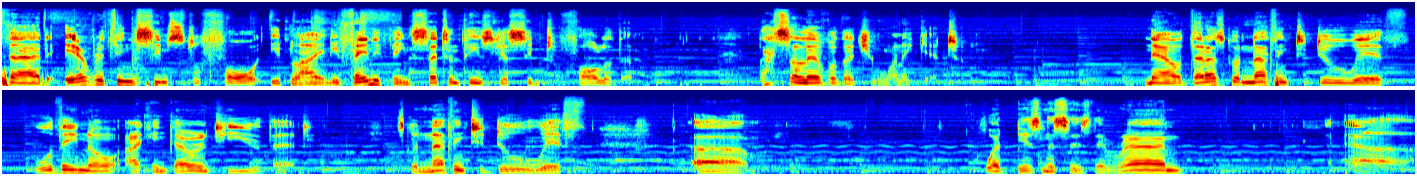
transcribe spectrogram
that everything seems to fall in line. If anything, certain things just seem to follow them. That's the level that you want to get to. Now, that has got nothing to do with who they know. I can guarantee you that. It's got nothing to do with um, what businesses they run. Uh,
